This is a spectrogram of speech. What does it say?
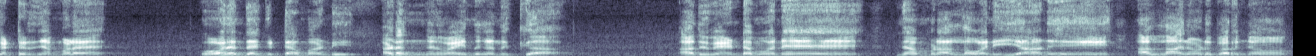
കെട്ടരുത് നമ്മളെ ഓരെന്താ കിട്ടാൻ വേണ്ടി അടങ്ങനെ വയന്നിങ്ങനെ നിൽക്കുക. അത് വേണ്ട മോനെ നമ്മൾ അല്ല ഒനിയാണ് അള്ളഹാനോട് പറഞ്ഞോ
